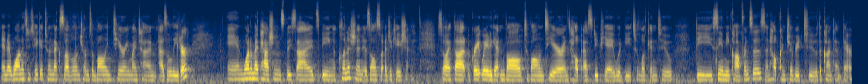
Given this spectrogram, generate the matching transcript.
and I wanted to take it to a next level in terms of volunteering my time as a leader. And one of my passions, besides being a clinician, is also education. So I thought a great way to get involved, to volunteer, and to help SDPA would be to look into the CME conferences and help contribute to the content there.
